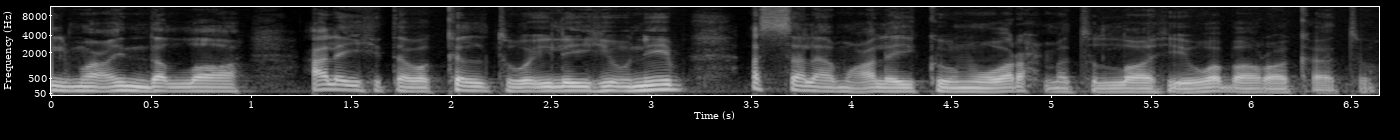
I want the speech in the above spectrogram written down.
ইলমু ইন্দাল্লাহ। আলাইহি তাওয়াক্কালতু ইলাইহি উনিব। আসসালামু আলাইকুম ওয়া রাহমাতুল্লাহি ওয়া বারাকাতুহু।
